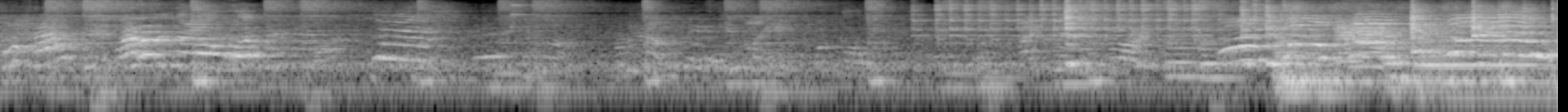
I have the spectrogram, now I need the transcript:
What happened? I don't know what. What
